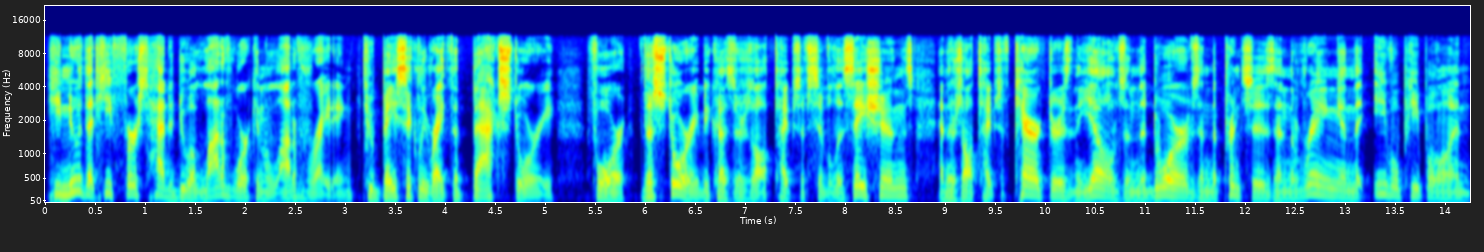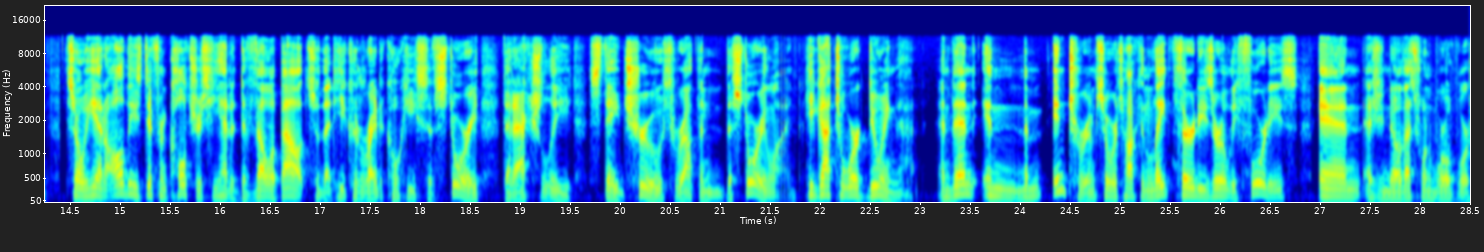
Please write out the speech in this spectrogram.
he knew that he first had to do a lot of work and a lot of writing to basically write the backstory for the story because there's all types of civilizations and there's all types of characters and the elves and the dwarves and the princes and the ring and the evil people and so he had all these different cultures he had to develop out so that he could write a cohesive story that actually stayed true throughout the, the storyline. He got to work doing that. And then in the interim, so we're talking late 30s, early 40s, and as you know, that's when World War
